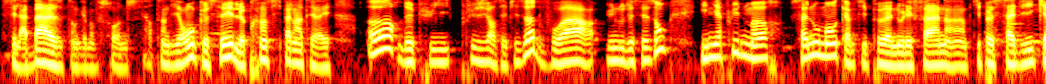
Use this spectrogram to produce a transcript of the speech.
c'est la base dans Game of Thrones. Certains diront que c'est le principal intérêt. Or, depuis plusieurs épisodes, voire une ou deux saisons, il n'y a plus de morts. Ça nous manque un petit peu à nous les fans, un petit peu sadiques.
